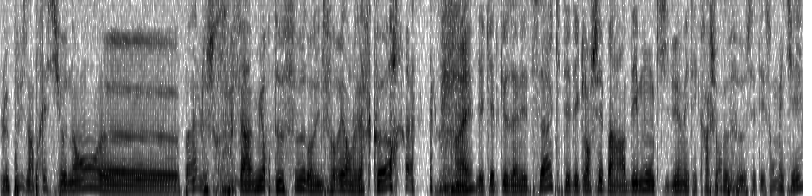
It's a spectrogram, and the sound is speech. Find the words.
Le plus impressionnant, euh, pas mal de choses. On a fait un mur de feu dans une forêt dans le Vercors Ouais. il y a quelques années de ça, qui était déclenché par un démon qui lui-même était cracheur de feu, c'était son métier,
